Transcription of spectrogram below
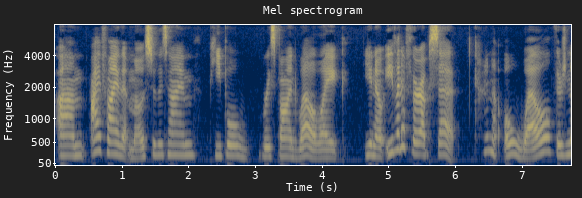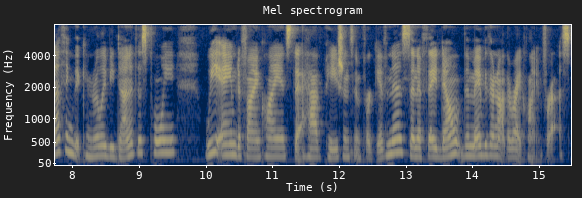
Um, I find that most of the time people respond well. Like, you know, even if they're upset, kind of, oh, well, there's nothing that can really be done at this point. We aim to find clients that have patience and forgiveness. And if they don't, then maybe they're not the right client for us.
